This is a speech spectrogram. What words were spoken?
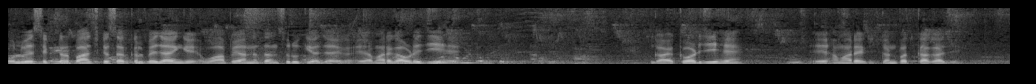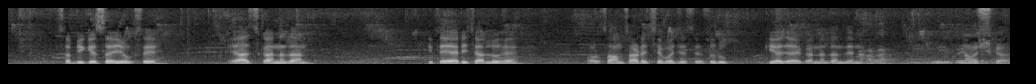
उलवे सेक्टर पाँच के सर्कल पे जाएँगे, वहाँ पे अन्नदान शुरू किया जाएगा। ये हमारे गावड़े जी है। गायकवाड़ जी है। ये हमारे गणपत काका जी। सभी के सहयोग से आज का अन्नदान की तैयारी चालू है और शाम साढ़े छः बजे से शुरू किया जाएगा अन्नदान देना। नमस्कार।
